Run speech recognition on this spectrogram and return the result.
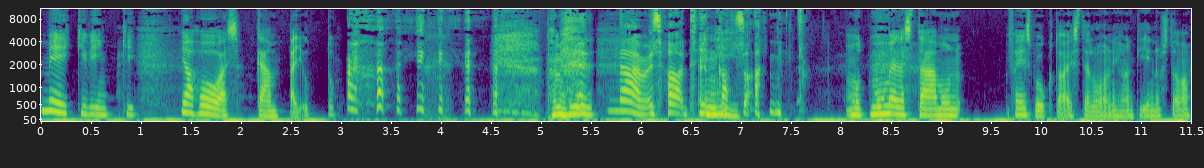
meikkivinkki ja HS kämppäjuttu. Mä mietin, Nää me saatiin Niin. kasaan nyt. Mutta mun mielestä tämä mun Facebook-taistelu on ihan kiinnostava.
